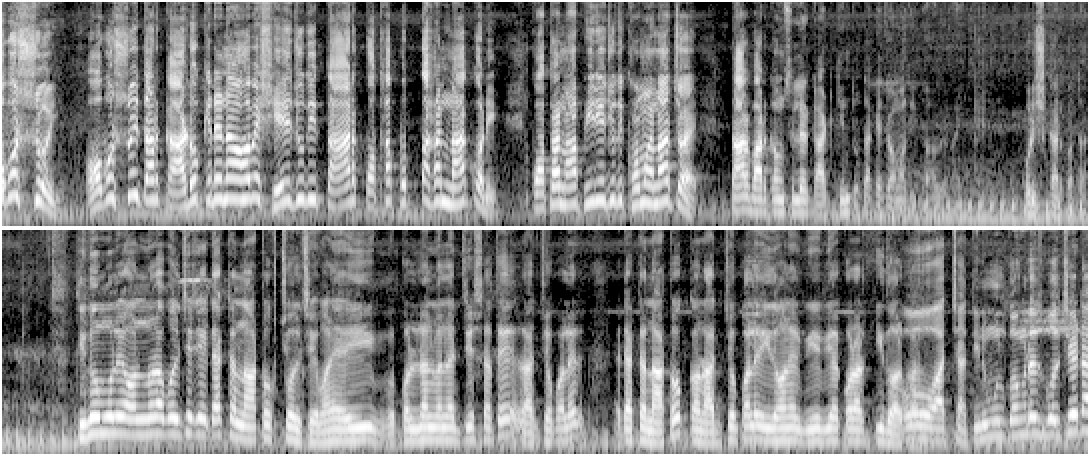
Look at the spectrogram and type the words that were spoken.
অবশ্যই অবশ্যই তার কার্ডও কেড়ে নেওয়া হবে। সে যদি তার কথা প্রত্যাহার না করে কথা না ফিরিয়ে যদি ক্ষমা না চায় তার বার কাউন্সিলের কার্ড কিন্তু তাকে জমা দিতে হবে ভাই। পরিষ্কার কথা। তৃণমূলের অন্যরা বলছে যে এটা একটা নাটক চলছে মানে এই কল্যাণ ব্যানার্জির সাথে রাজ্যপালের এটা একটা নাটক কারণ রাজ্যপালের এই ধরনের বিহেভিয়ার করার কি দরকার? ও আচ্ছা তৃণমূল কংগ্রেস বলছে এটা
